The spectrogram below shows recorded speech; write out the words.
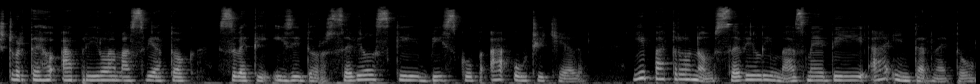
4. apríla má sviatok svätý Izidor Sevilský, biskup a učiteľ. Je patronom Sevily, mass médií a internetu.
